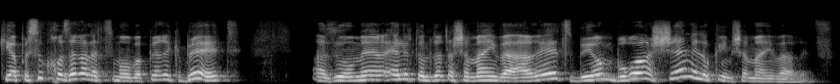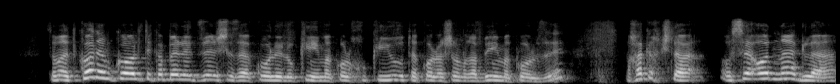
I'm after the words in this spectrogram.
כי הפסוק חוזר על עצמו בפרק ב', אז הוא אומר אלה תולדות השמיים והארץ, ביום ברו השם אלוקים שמיים וארץ. זאת אומרת, קודם כל תקבל את זה שזה הכל אלוקים, הכל חוקיות, הכל לשון רבים, הכל זה. אחר כך כשאתה עושה עוד נגלה,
